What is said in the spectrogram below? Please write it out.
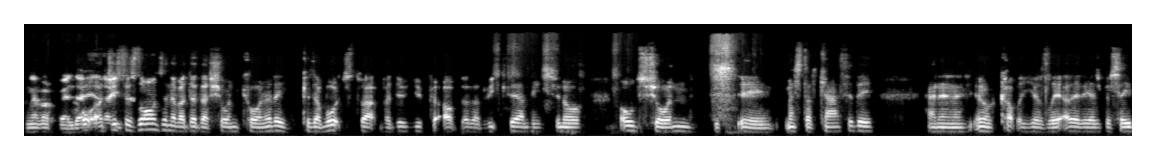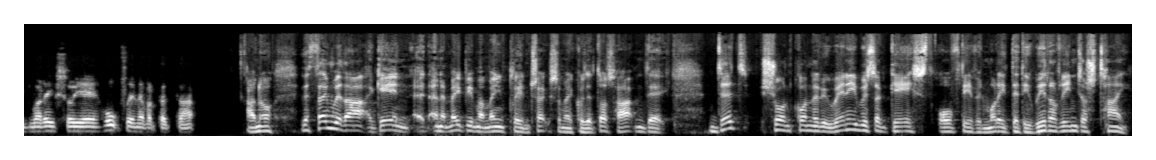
Never found out. Oh, just as long as I never did a Sean Connery, because I watched that video you put up the other week there, and he's, you know, old Sean, uh, Mr. Cassidy, and then, you know, a couple of years later, there he is beside Murray. So, yeah, hopefully never did that. I know. The thing with that, again, and it might be my mind playing tricks on me because it does happen, Dick. Did Sean Connery, when he was a guest of David Murray, did he wear a Rangers tie?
